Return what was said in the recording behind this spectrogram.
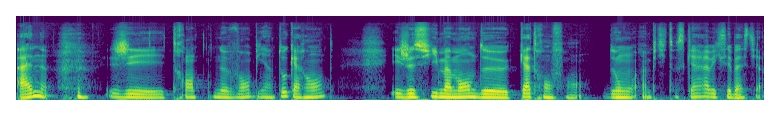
Anne, j'ai 39 ans, bientôt 40, et je suis maman de quatre enfants, dont un petit Oscar avec Sébastien,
